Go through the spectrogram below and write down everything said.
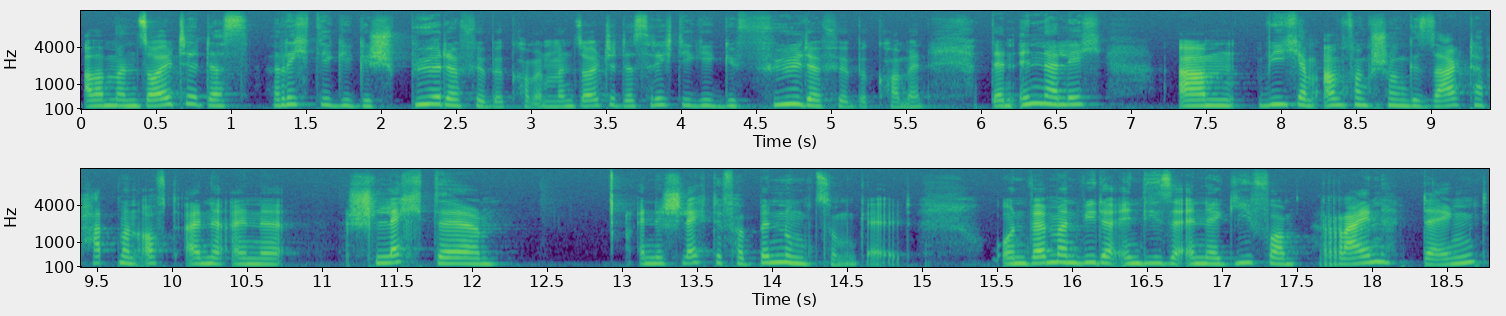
Aber man sollte das richtige Gespür dafür bekommen. Man sollte das richtige Gefühl dafür bekommen. Denn innerlich, ähm, wie ich am Anfang schon gesagt habe, hat man oft eine, eine, schlechte, eine schlechte Verbindung zum Geld. Und wenn man wieder in diese Energieform reindenkt,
